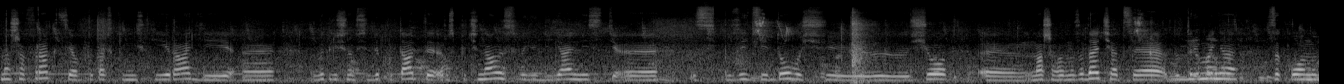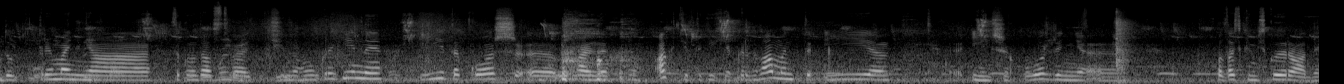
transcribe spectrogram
наша фракція в Полтавській міській раді, виключно всі депутати, розпочинали свою діяльність з позиції того, що, наша головна задача це дотримання закону, дотримання законодавства чинного України і також локальних актів, таких як регламент і е, інших положень. е, Полтавської міської ради.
